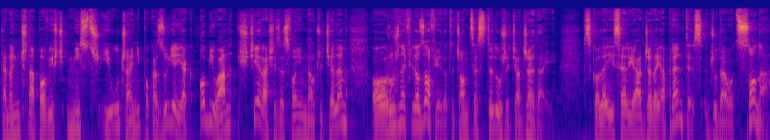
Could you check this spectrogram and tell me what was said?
Kanoniczna powieść Mistrz i Uczeń pokazuje, jak Obi-Wan ściera się ze swoim nauczycielem o różne filozofie dotyczące stylu życia Jedi. Z kolei seria Jedi Apprentice Juda Watsona,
